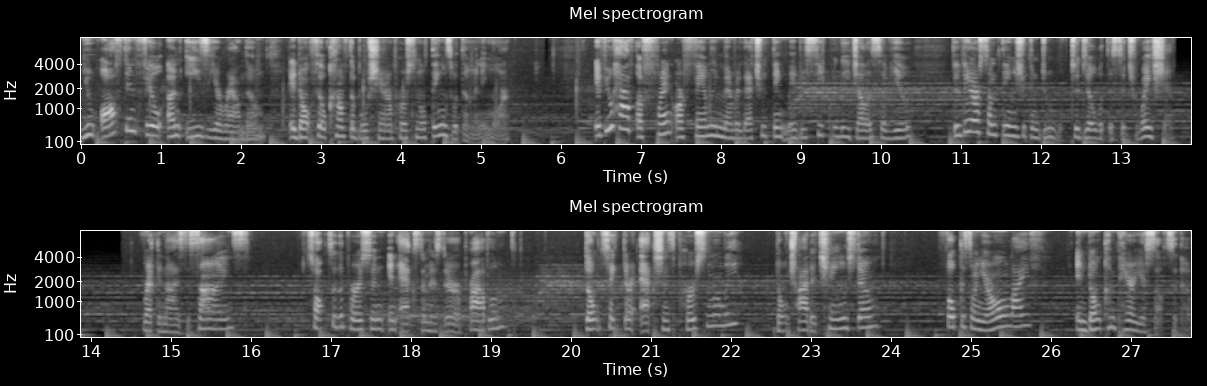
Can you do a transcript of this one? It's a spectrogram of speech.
You often feel uneasy around them and don't feel comfortable sharing personal things with them anymore. If you have a friend or family member that you think may be secretly jealous of you, then there are some things you can do to deal with the situation. Recognize the signs, talk to the person and ask them is there a problem. Don't take their actions personally, don't try to change them. Focus on your own life and don't compare yourself to them.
